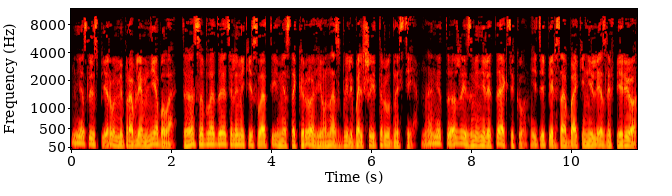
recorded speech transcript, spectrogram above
Если с первыми проблем не было, то с обладателями кислоты вместо крови у нас были большие трудности. Они тоже изменили тактику, и теперь собаки не лезли вперед,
